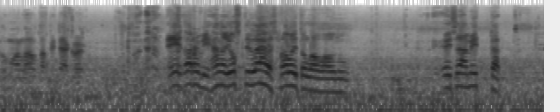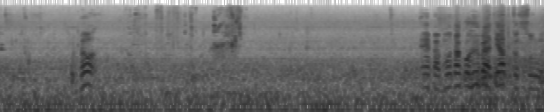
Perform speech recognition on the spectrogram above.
Jumalauta, pitääkö... Ei tarvii, hän on justi lähes ravintolavaunuun. Ei sää mitään. No. Eipä muuta kuin hyvät jatkot sulle.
